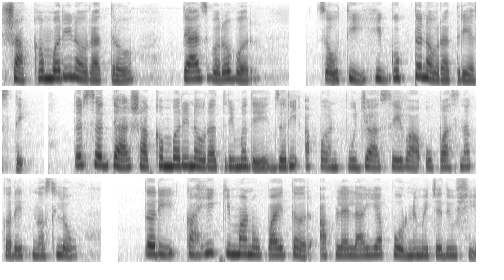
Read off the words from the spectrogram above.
शाकंबरी नवरात्र त्याचबरोबर चौथी ही गुप्त नवरात्री असते. तर सध्या शाकंबरी नवरात्रीमध्ये जरी आपण पूजा सेवा उपासना करीत नसलो तरी काही किमान उपाय तर आपल्याला या पौर्णिमेच्या दिवशी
